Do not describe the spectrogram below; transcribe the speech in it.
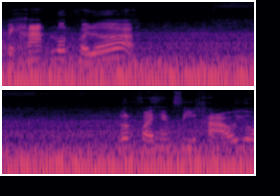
จะไปหะรถข่อยเด้อรถข่อยแห้งสีขาวอยู่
